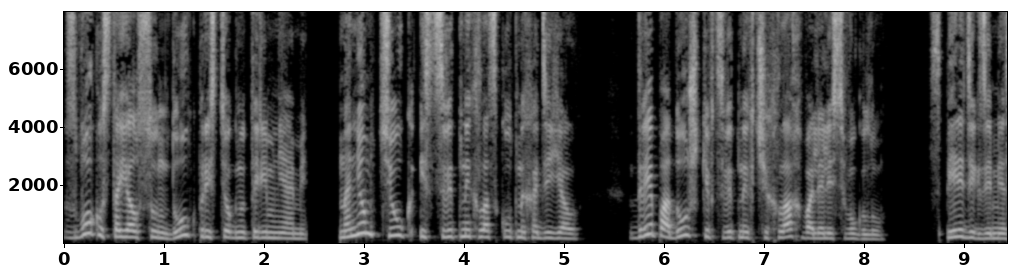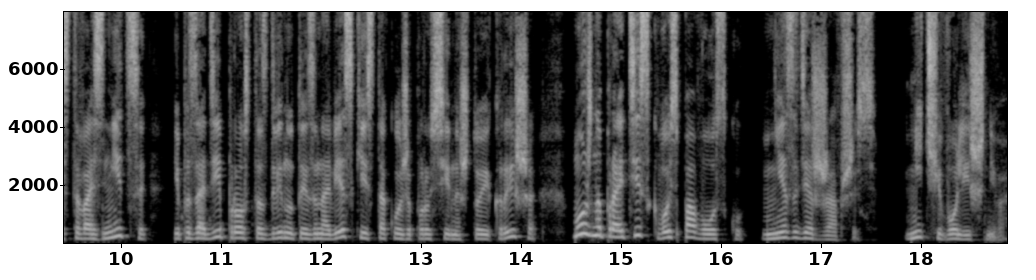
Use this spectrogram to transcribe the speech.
Сбоку стоял сундук, пристегнутый ремнями. На нем тюк из цветных лоскутных одеял. Две подушки в цветных чехлах валялись в углу. Спереди, где место возницы, и позади просто сдвинутые занавески из такой же парусины, что и крыша, можно пройти сквозь повозку, не задержавшись. Ничего лишнего.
